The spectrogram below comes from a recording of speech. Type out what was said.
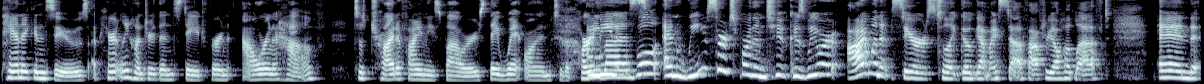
panic ensues. Apparently, Hunter then stayed for an hour and a half to try to find these flowers. They went on to the party I mean, bus. well, and we searched for them too because we were. I went upstairs to like go get my stuff after y'all had left, and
